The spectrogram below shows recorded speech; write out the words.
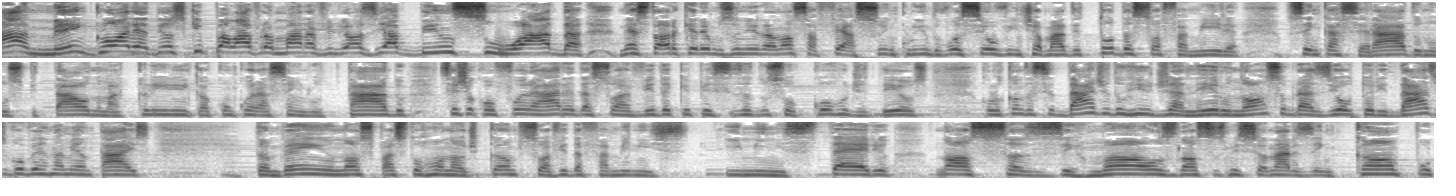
Amém. Glória a Deus. Que palavra maravilhosa e abençoada. Nesta hora queremos unir a nossa fé à sua, incluindo você, ouvinte amado, e toda a sua família. Você encarcerado no hospital, numa clínica, com o coração enlutado, seja qual for a área da sua vida que precisa do socorro de Deus, colocando a cidade do Rio de Janeiro, nosso Brasil, autoridades governamentais também o nosso pastor Ronald Campos, sua vida, família e ministério, nossos irmãos, nossos missionários em campo,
